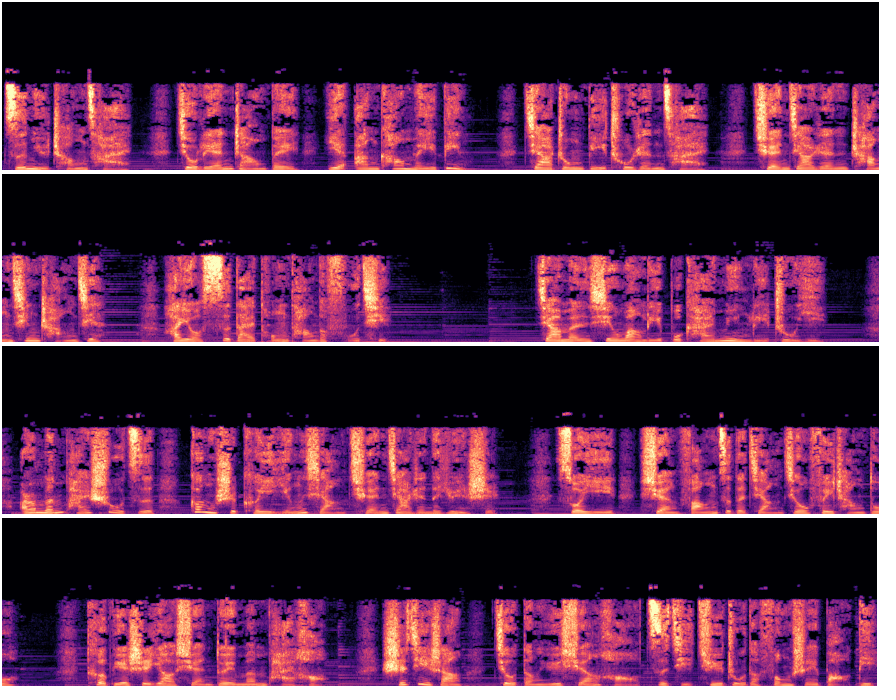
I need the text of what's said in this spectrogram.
子女成才，就连长辈也安康没病，家中必出人才，全家人常青常健，还有四代同堂的福气，家门兴旺离不开命理注意。而门牌数字更是可以影响全家人的运势，所以选房子的讲究非常多，特别是要选对门牌号，实际上就等于选好自己居住的风水宝地。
